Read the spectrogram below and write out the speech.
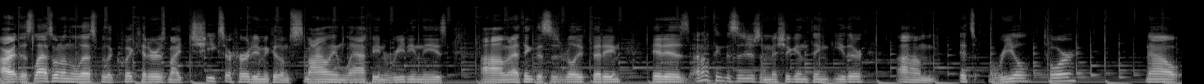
All right, this last one on the list for the quick hitters, my cheeks are hurting because I'm smiling, laughing, reading these. Um, and I think this is really fitting. It is, I don't think this is just a Michigan thing either. Um, it's realtor. Now,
